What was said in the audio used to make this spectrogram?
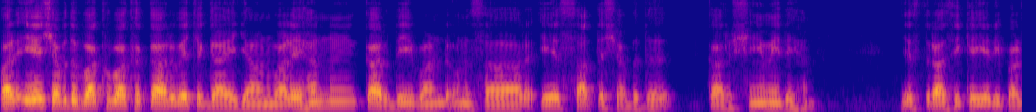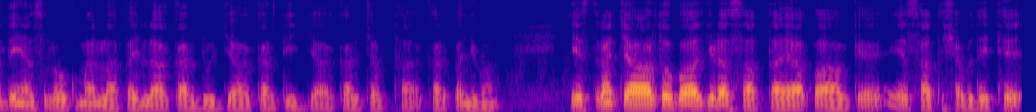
ਪਰ ਇਹ ਸ਼ਬਦ ਵੱਖ-ਵੱਖ ਘਰ ਵਿੱਚ ਗਾਏ ਜਾਣ ਵਾਲੇ ਹਨ। ਘਰ ਦੀ ਵੰਡ ਅਨੁਸਾਰ ਇਹ ਸੱਤ ਸ਼ਬਦ ਘਰ ਛੇਵੇਂ ਦੇ ਹਨ। ਜਿਸ ਤਰ੍ਹਾਂ ਅਸੀਂ ਕਈ ਵਾਰੀ ਪੜ੍ਹਦੇ ਹਾਂ, ਸ਼ਲੋਕ ਮਹਲਾ ਪਹਿਲਾ, ਘਰ ਦੂਜਾ, ਘਰ ਤੀਜਾ, ਘਰ ਚੌਥਾ, ਘਰ ਪੰਜਵਾਂ। ਇਸ ਤਰ੍ਹਾਂ ਚਾਰ ਤੋਂ ਬਾਅਦ ਜਿਹੜਾ ਸੱਤ ਆਇਆ, ਭਾਵ ਕਿ ਇਹ ਸੱਤ ਸ਼ਬਦ ਇੱਥੇ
